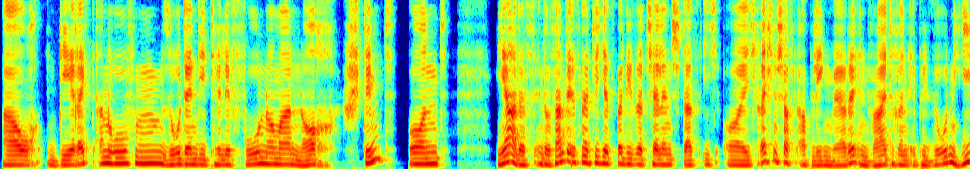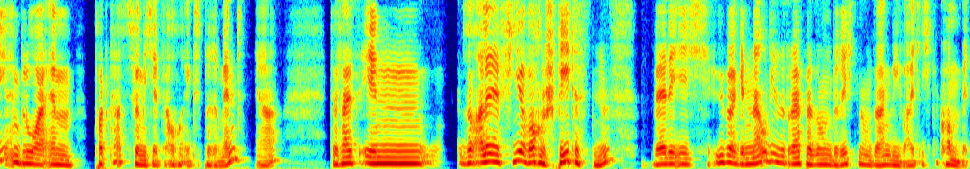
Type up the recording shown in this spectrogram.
auch direkt anrufen, so denn die Telefonnummer noch stimmt und ja, das Interessante ist natürlich jetzt bei dieser Challenge, dass ich euch Rechenschaft ablegen werde in weiteren Episoden hier im Blue RM Podcast. Für mich jetzt auch ein Experiment, ja. Das heißt, in so alle vier Wochen spätestens werde ich über genau diese drei Personen berichten und sagen, wie weit ich gekommen bin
